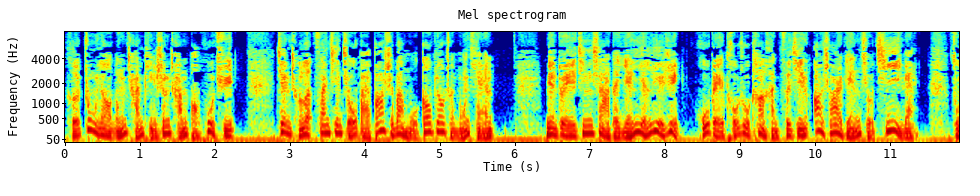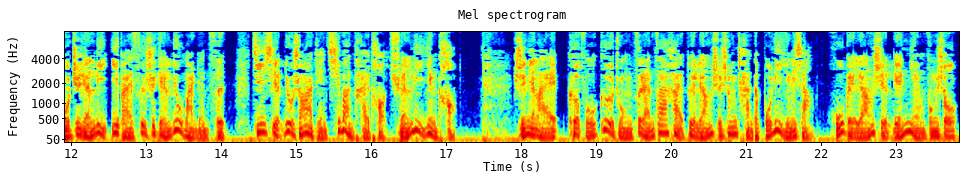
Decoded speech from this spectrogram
和重要农产品生产保护区，建成了三千九百八十万亩高标准农田。面对今夏的炎炎烈日，湖北投入抗旱资金二十二点九七亿元，组织人力一百四十点六万人次，机械六十二点七万台套，全力应讨。十年来，克服各种自然灾害对粮食生产的不利影响。湖北粮食连年丰收，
